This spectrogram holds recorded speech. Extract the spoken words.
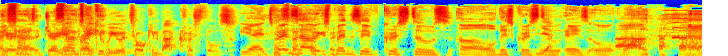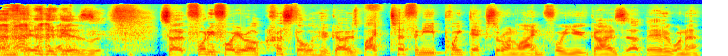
during, sounds- a, during a break, like a- we were talking about crystals. Yeah, it depends how expensive crystals are, or this crystal Yeah. is, or what. it is. So, 44 year old Crystal, who goes by Tiffany Poindexter online, for you guys out there who want to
